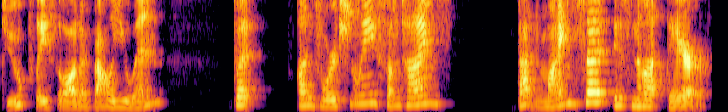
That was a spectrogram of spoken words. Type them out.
do place a lot of value in. But unfortunately, sometimes that mindset is not there.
